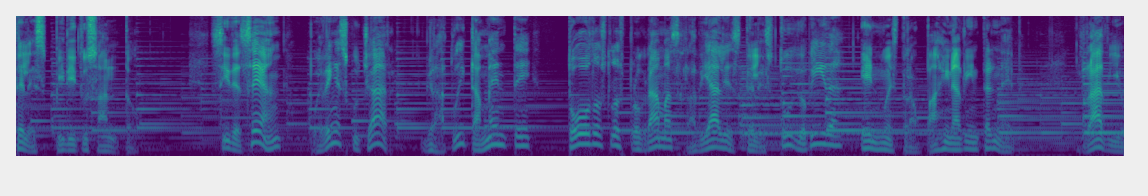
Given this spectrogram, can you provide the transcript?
del Espíritu Santo. Si desean, pueden escuchar gratuitamente todos los programas radiales del Estudio Vida en nuestra página de internet radiolsm.com.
